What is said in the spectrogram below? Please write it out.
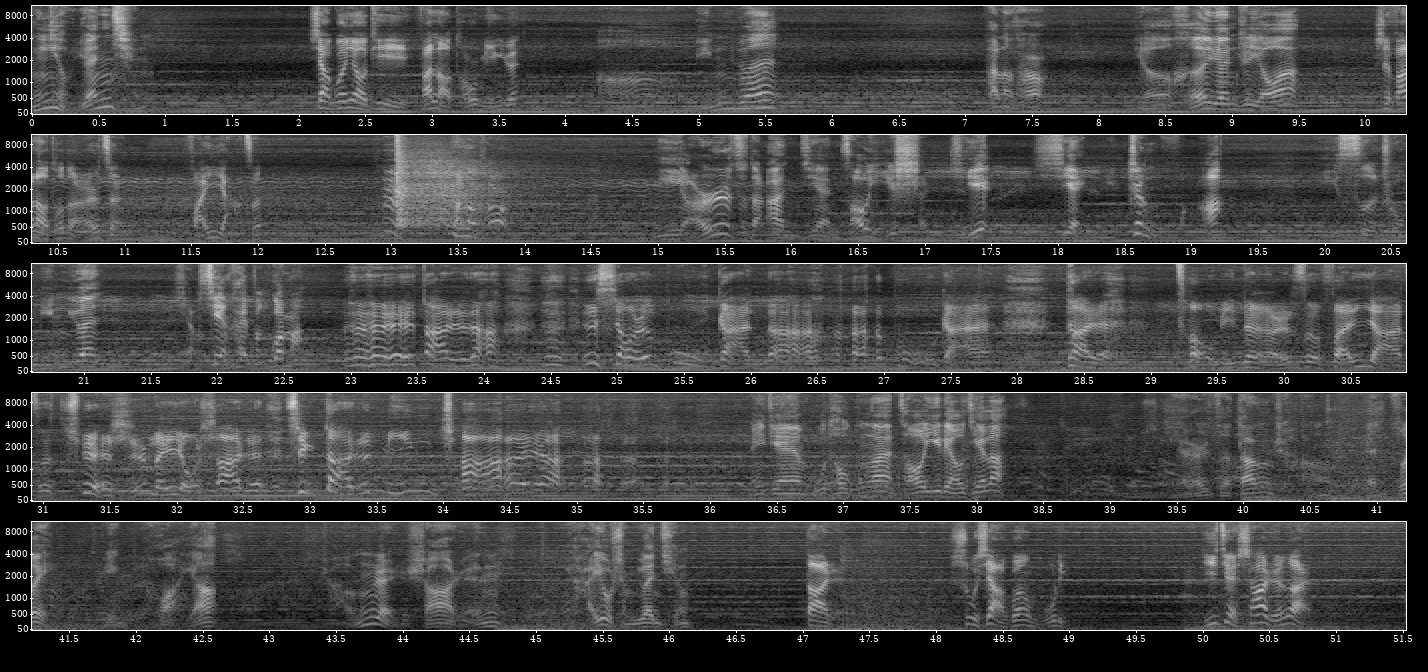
你有冤情？下官要替樊老头鸣冤。啊，鸣冤。樊老头，有何冤之有啊？是樊老头的儿子，樊雅子。哼，樊老头，你儿子的案件早已审结，现已正法，你四处鸣冤，想陷害本官吗？哎，大人啊，小人不敢呐，不敢。大人，草民的儿子樊雅子确实没有杀人，请大人明察呀。那件无头公案早已了结了，你儿子当场认罪，并予画押，承认杀人，你还有什么冤情？大人，恕下官无礼。一件杀人案，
